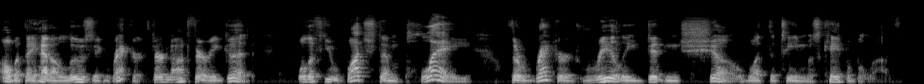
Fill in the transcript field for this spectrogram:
oh, but they had a losing record. They're not very good. Well, if you watch them play, the record really didn't show what the team was capable of.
